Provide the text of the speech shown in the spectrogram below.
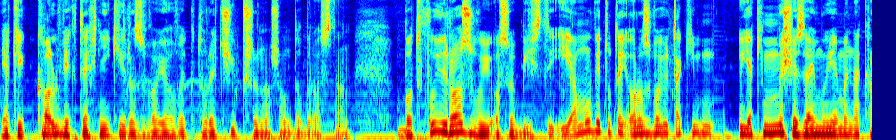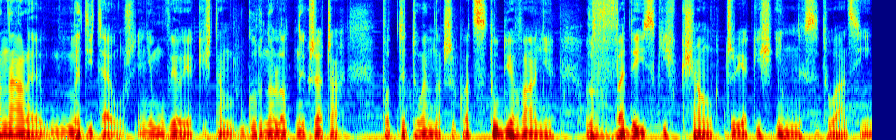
jakiekolwiek techniki rozwojowe, które ci przynoszą dobrostan. Bo twój rozwój osobisty, i ja mówię tutaj o rozwoju takim, jakim my się zajmujemy na kanale Mediteusz. Ja nie mówię o jakichś tam górnolotnych rzeczach pod tytułem na przykład studiowanie wedyjskich ksiąg czy jakichś innych sytuacji,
